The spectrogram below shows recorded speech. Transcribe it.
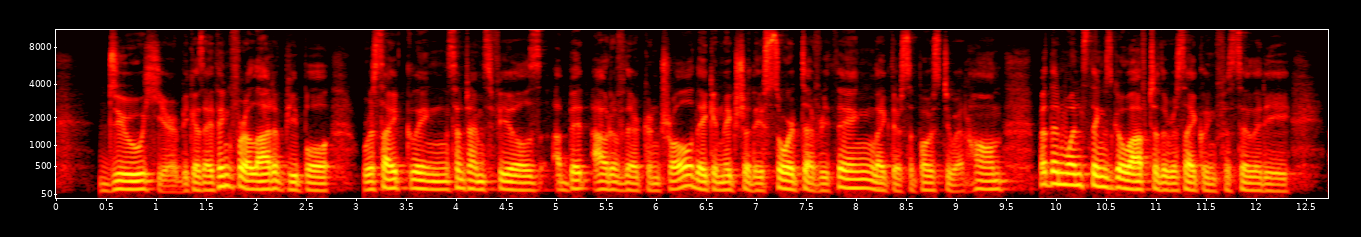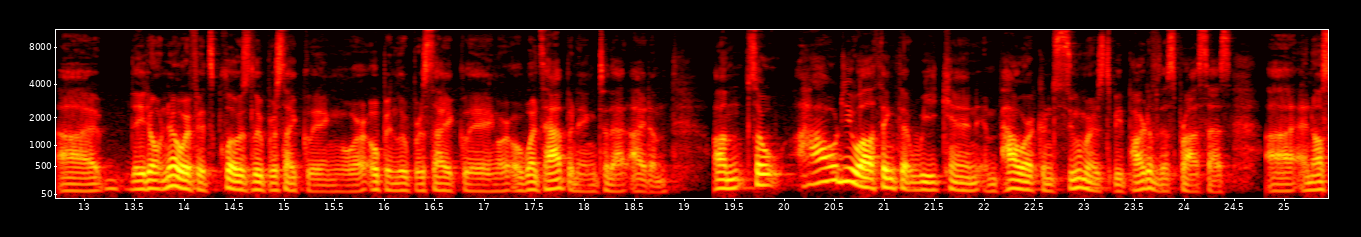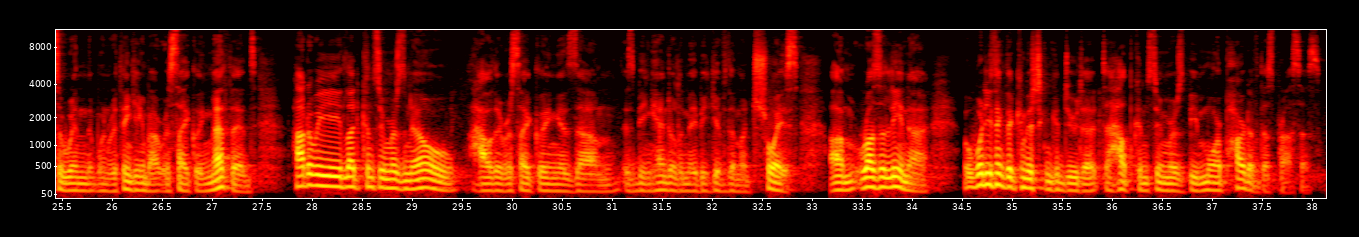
do here because I think for a lot of people, recycling sometimes feels a bit out of their control. They can make sure they sort everything like they're supposed to at home, but then once things go off to the recycling facility, uh, they don't know if it's closed loop recycling or open loop recycling or, or what's happening to that item. Um, so how do you all think that we can empower consumers to be part of this process? Uh, and also when, when we're thinking about recycling methods, how do we let consumers know how their recycling is, um, is being handled and maybe give them a choice? Um, Rosalina, what do you think the Commission can do to, to help consumers be more part of this process?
